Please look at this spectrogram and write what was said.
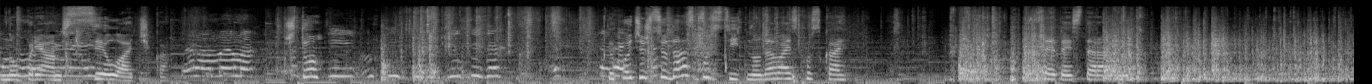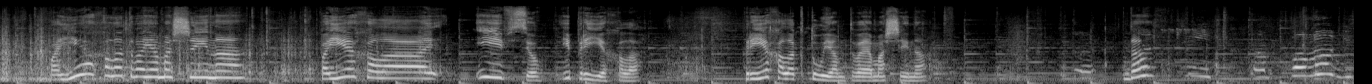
Ну, прям силачка. Что? Ты хочешь сюда спустить? Ну, давай спускай. С этой стороны. Поехала твоя машина. Поехала и все. И приехала. Приехала к туям твоя машина. Да? Помоги.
